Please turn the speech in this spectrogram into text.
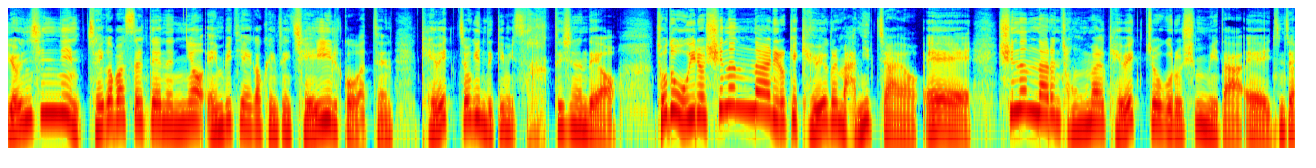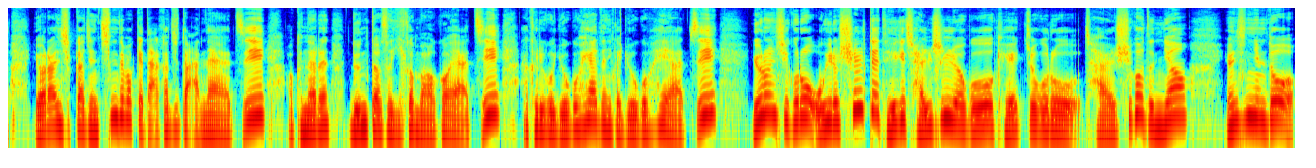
연신님, 제가 봤을 때는요, MBTI가 굉장히 J일 것 같은 계획적인 느낌이 싹 드시는데요. 저도 오히려 쉬는 날 이렇게 계획을 많이 짜요. 예. 쉬는 날은 정말 계획적으로 쉽니다. 예. 진짜 11시까지는 침대 밖에 나가지도 않아야지. 어, 그날은 눈 떠서 이거 먹어야지. 아, 그리고 요거 해야 되니까 요거 해야지. 요런 식으로 오히려 쉴 때 되게 잘 쉬려고 계획적으로 잘 쉬거든요. 연신님도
